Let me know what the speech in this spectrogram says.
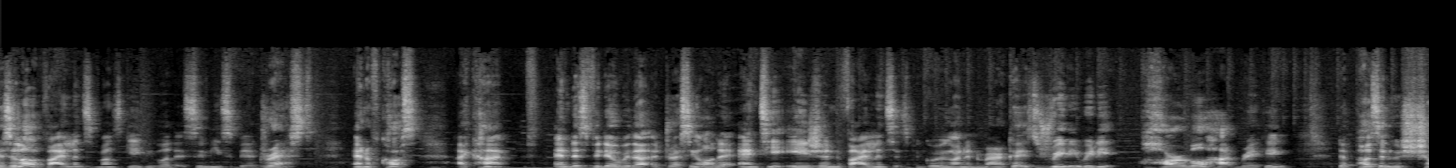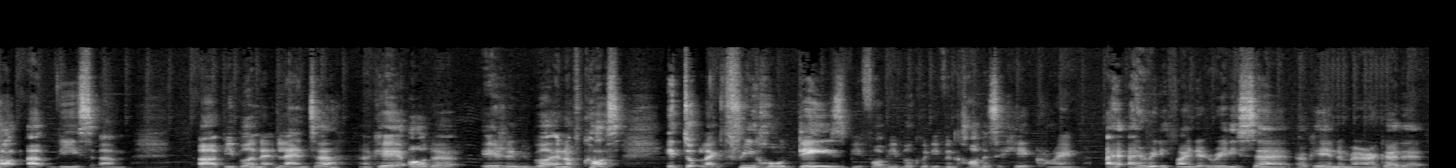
There's a lot of violence amongst gay people that still needs to be addressed. And of course, I can't end this video without addressing all the anti-Asian violence that's been going on in America. It's really, really horrible, heartbreaking. The person who shot up these um, uh, people in Atlanta, okay, all the Asian people, and of course, it took like three whole days before people could even call this a hate crime. I, I really find it really sad, okay, in America that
